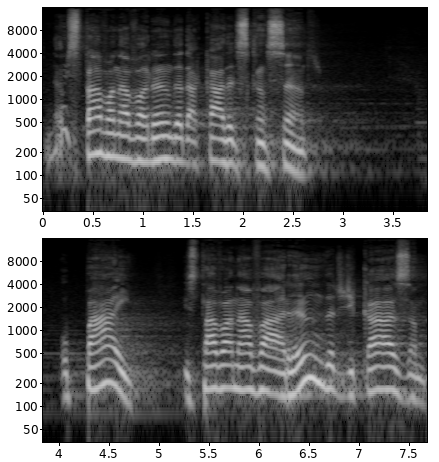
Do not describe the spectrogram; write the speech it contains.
não estava na varanda da casa descansando. O pai estava na varanda de casa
